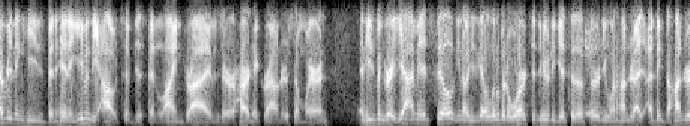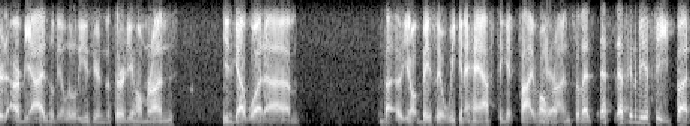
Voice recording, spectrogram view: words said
everything he's been hitting, even the outs have just been line drives or hard hit grounders somewhere, and and he's been great. Yeah, I mean it's still you know he's got a little bit of work to do to get to the 3100. I, I think the 100 RBIs will be a little easier than the 30 home runs. He's got what um, but you know basically a week and a half to get five home Yeah. runs, so that's that's that's going to be a feat. But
